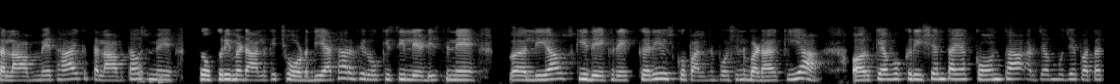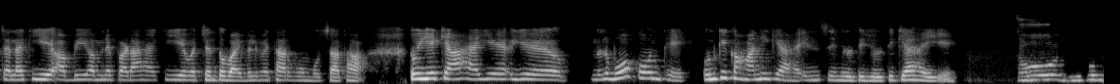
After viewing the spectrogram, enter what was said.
तालाब में था एक तालाब था उसमें टोकरी में डाल के छोड़ दिया था और फिर वो किसी लेडीज़ ने लिया उसकी देख रेख करी उसको पालन पोषण बड़ा किया। और क्या वो क्रिश्चियन था या कौन था और जब मुझे पता चला कि ये अभी हमने पढ़ा है कि ये वचन तो बाइबल में था और वो मूसा था। तो ये क्या है ये ये मतलब वो कौन थे? उनकी कहानी क्या है? इनसे मिलती जुलती क्या है ये? तो देखो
